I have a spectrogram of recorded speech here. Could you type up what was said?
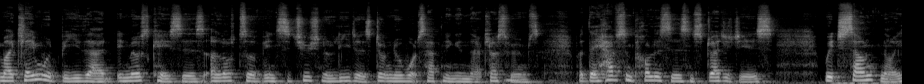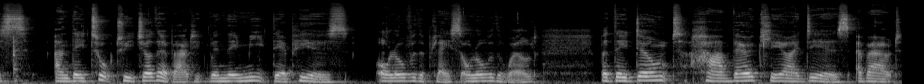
my claim would be that in most cases, a lot of institutional leaders don't know what's happening in their classrooms, but they have some policies and strategies which sound nice and they talk to each other about it when they meet their peers all over the place, all over the world. But they don't have very clear ideas about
